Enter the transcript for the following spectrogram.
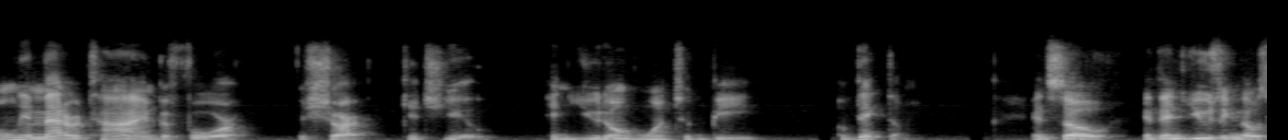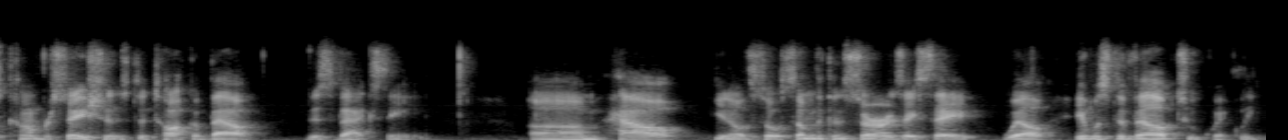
only a matter of time before the shark gets you and you don't want to be a victim. And so, and then using those conversations to talk about this vaccine. Um, how, you know, so some of the concerns they say, well, it was developed too quickly.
